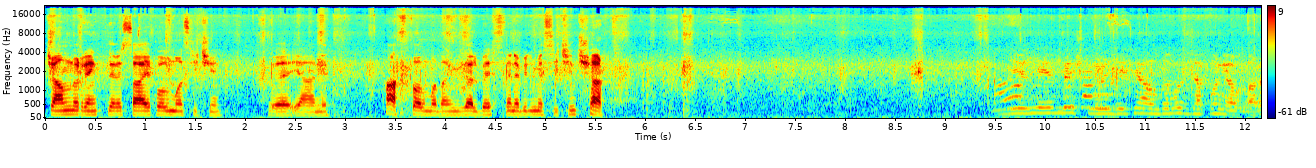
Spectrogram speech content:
Canlı renklere sahip olması için ve yani hasta olmadan güzel beslenebilmesi için şart. 20-25 gün önceki aldığımız Japon yavruları.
